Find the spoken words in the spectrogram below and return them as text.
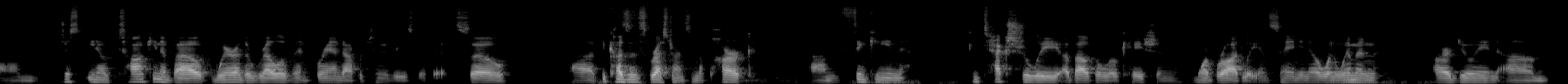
um, just you know, talking about where are the relevant brand opportunities with it. So, uh, because this restaurant's in the park, um, thinking contextually about the location more broadly and saying, you know, when women are doing um,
